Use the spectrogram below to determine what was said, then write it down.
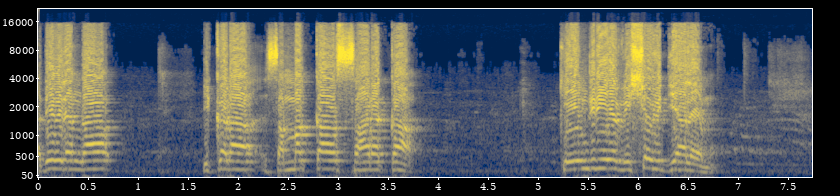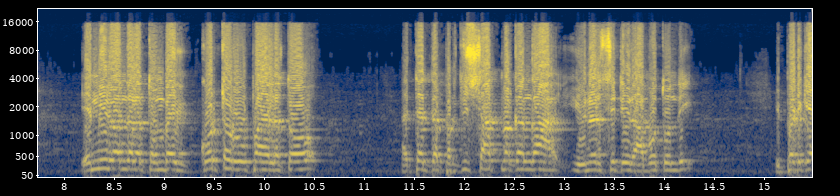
అదేవిధంగా ఇక్కడ సమ్మక్క సారక్క కేంద్రీయ విశ్వవిద్యాలయం ఎనిమిది వందల తొంభై కోట్ల రూపాయలతో అత్యంత ప్రతిష్టాత్మకంగా యూనివర్సిటీ రాబోతుంది. ఇప్పటికే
